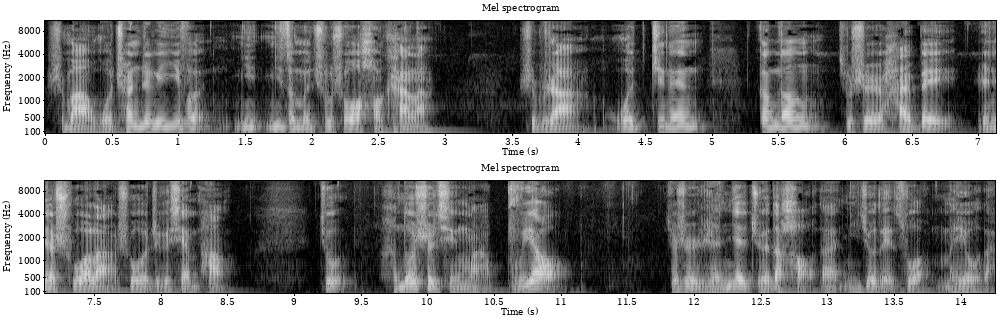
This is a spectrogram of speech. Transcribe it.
是吧？我穿这个衣服，你你怎么就说我好看了？是不是啊？我今天刚刚就是还被人家说了，说我这个显胖，就很多事情嘛，不要就是人家觉得好的你就得做，没有的，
